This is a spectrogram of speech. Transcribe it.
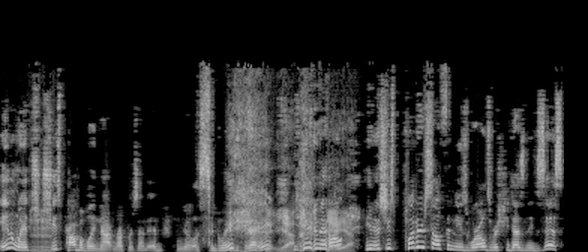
in which Mhm. she's probably not represented realistically, right? yeah. You know, yeah, yeah. you know, she's put herself in these worlds where she doesn't exist.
